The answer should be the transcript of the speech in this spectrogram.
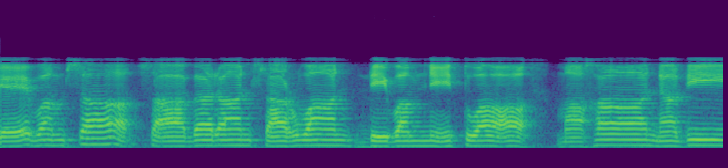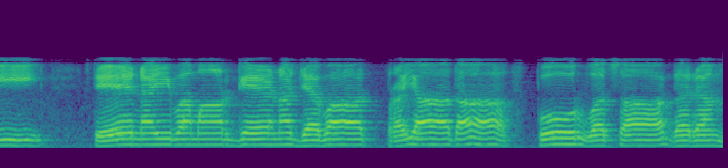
एवं सा सागरान् सर्वान् दिवं नीत्वा महानदी तेनैव मार्गेण जवात् प्रयादा पूर्वसागरं।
